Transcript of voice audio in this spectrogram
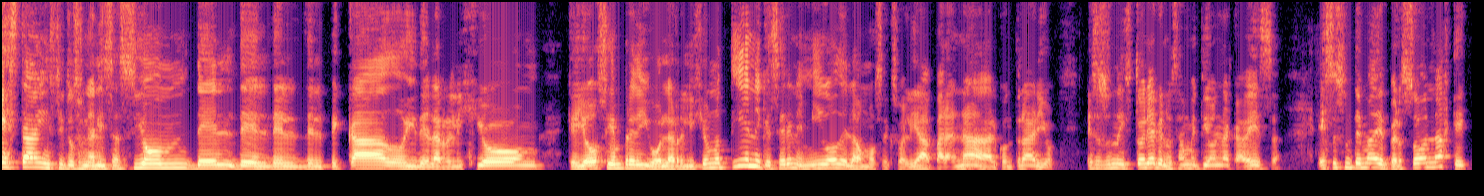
esta institucionalización del, del, del, del pecado y de la religión, que yo siempre digo, la religión no tiene que ser enemigo de la homosexualidad, para nada, al contrario esa es una historia que nos han metido en la cabeza. Ese es un tema de personas que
